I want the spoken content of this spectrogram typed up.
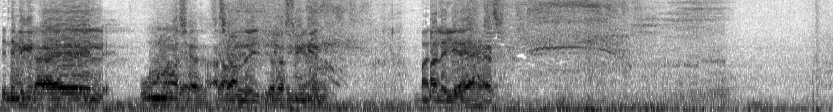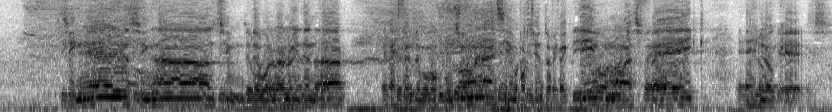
Tiene que caer uno hacia, donde yo estoy viendo. Vale, la idea es eso. Sin él, sin nada, sin devolverlo a intentar, este truco funciona, es 100% efectivo, no es fake, es lo que es.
